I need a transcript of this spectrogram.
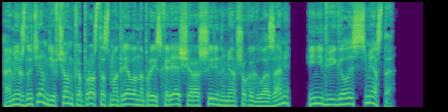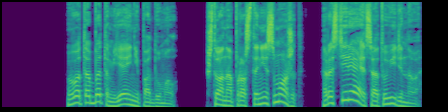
А между тем девчонка просто смотрела на происходящее расширенными от шока глазами и не двигалась с места. Вот об этом я и не подумал, что она просто не сможет, растеряется от увиденного.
